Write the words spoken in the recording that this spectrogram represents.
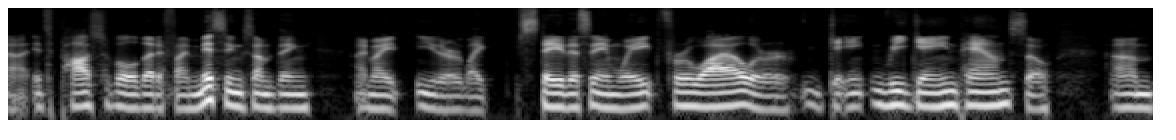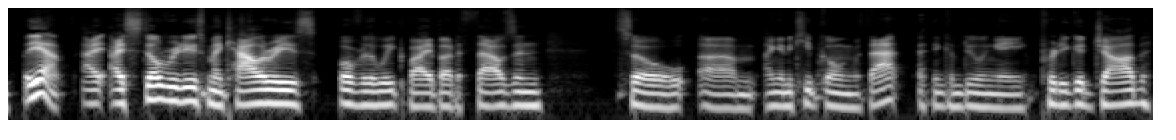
uh, it's possible that if I'm missing something, I might either like stay the same weight for a while or gain regain pounds. So, um, but yeah, I, I still reduce my calories over the week by about a thousand. So um, I'm going to keep going with that. I think I'm doing a pretty good job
